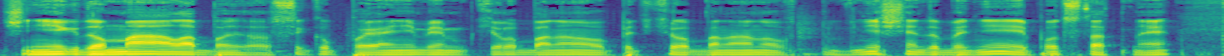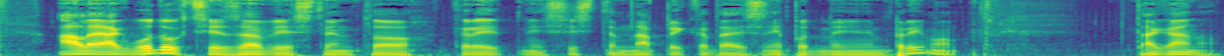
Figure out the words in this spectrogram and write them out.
či niekto má, alebo si kupuje, ja neviem, kilo banánov, 5 kilo banánov, v dnešnej dobe nie je podstatné. Ale ak budú chcieť zaviesť tento kreditný systém, napríklad aj s nepodmieneným príjmom, tak áno,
